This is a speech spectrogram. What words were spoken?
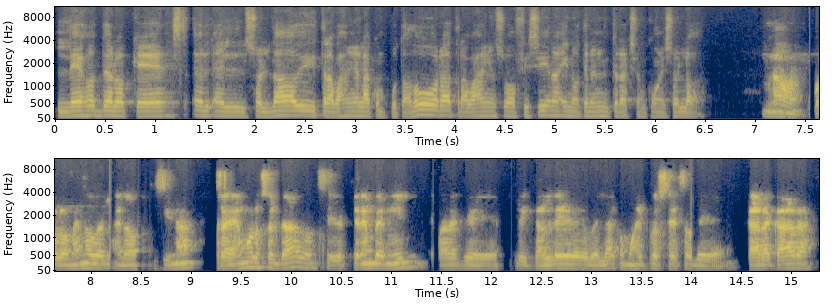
lejos de lo que es el, soldado y trabajan en la computadora, trabajan en su oficina y no tienen interacción con el soldado. No, por lo menos en la oficina traemos los soldados, si ellos quieren venir, para que explicarle, ¿verdad?, cómo es el proceso de cara a cara,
